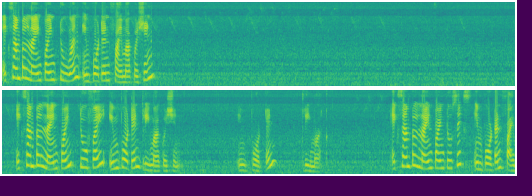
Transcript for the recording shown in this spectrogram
Example 9.21 important 5 mark question. Example 9.25 important 3 mark question. Important 3 mark. Example nine point two six important five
